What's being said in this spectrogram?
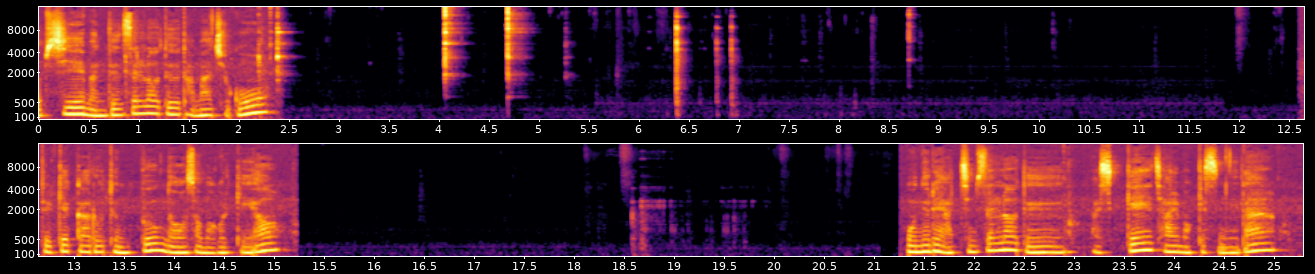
접시에 만든 샐러드 담아주고 들깨가루 듬뿍 넣어서 먹을게요. 오늘의 아침 샐러드 맛있게 잘 먹겠습니다.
